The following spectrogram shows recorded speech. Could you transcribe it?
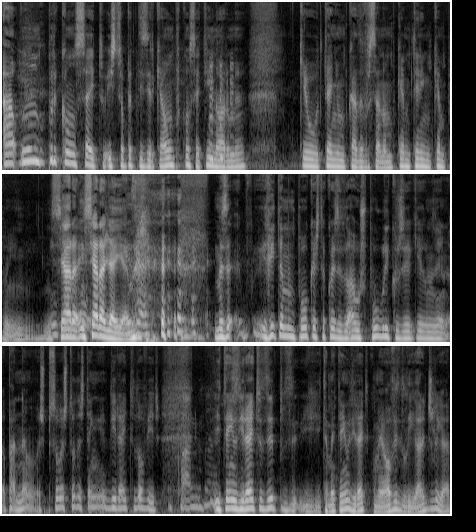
há um preconceito, isto só para te dizer que há um preconceito enorme que eu tenho um bocado de aversão, não me quero meter em campo, em, em, seara, em seara alheia, mas, mas eh, irrita-me um pouco esta coisa de ah, os públicos e aquilo, opá, não, as pessoas todas têm o direito de ouvir claro e têm o direito de, de- e também têm o direito, como é óbvio, de ligar e desligar,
